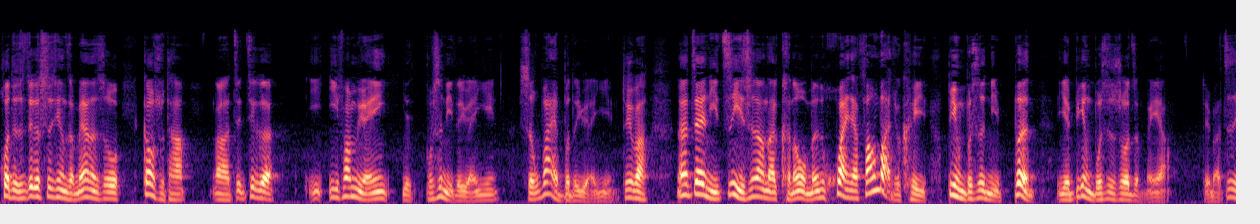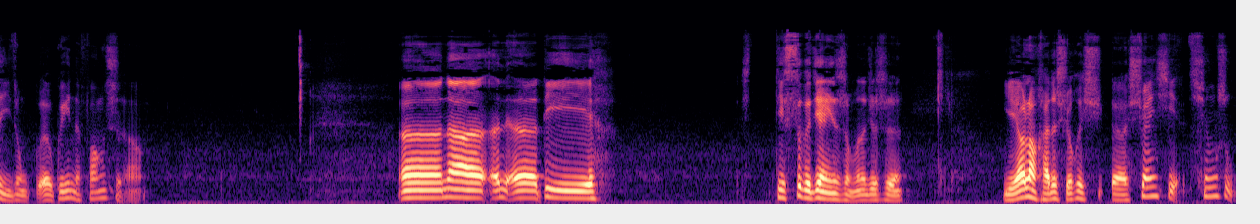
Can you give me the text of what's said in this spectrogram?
或者是这个事情怎么样的时候，告诉他啊，这这个一一方面原因也不是你的原因，是外部的原因，对吧？那在你自己身上呢，可能我们换一下方法就可以，并不是你笨，也并不是说怎么样，对吧？这是一种呃归因的方式啊。呃，那呃呃第。第四个建议是什么呢？就是，也要让孩子学会宣呃宣泄、倾诉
